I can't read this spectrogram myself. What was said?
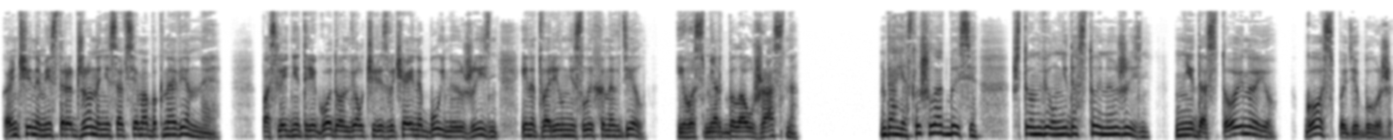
кончина мистера Джона не совсем обыкновенная. Последние три года он вел чрезвычайно буйную жизнь и натворил неслыханных дел. Его смерть была ужасна. Да, я слышала от Бесси, что он вел недостойную жизнь. Недостойную? Господи Боже,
